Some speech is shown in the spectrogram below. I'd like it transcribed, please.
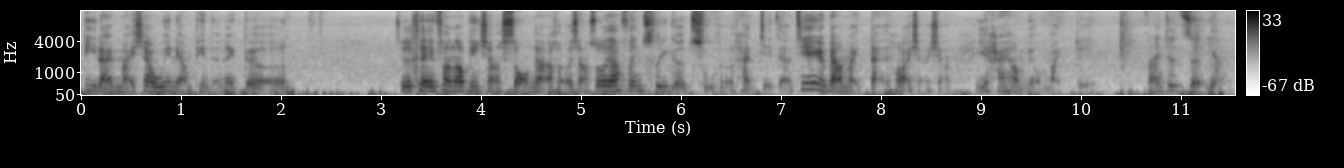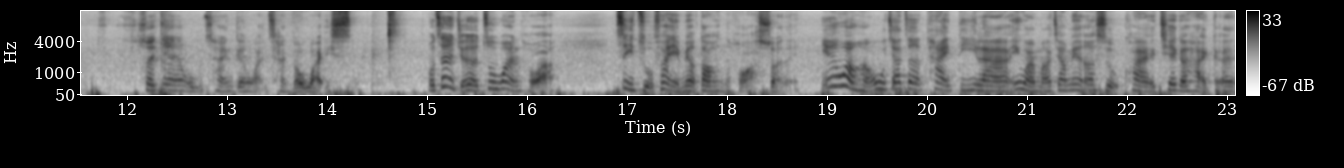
币来买下无印良品的那个，就是可以放到冰箱收纳盒。想说要分出一个储盒焊接这样。今天原本要买蛋，后来想想也还好没有买，对，反正就这样。所以今天午餐跟晚餐都外食。我真的觉得住万华。自己煮饭也没有到很划算诶，因为万华物价真的太低啦，一碗麻酱面二十五块，切个海干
